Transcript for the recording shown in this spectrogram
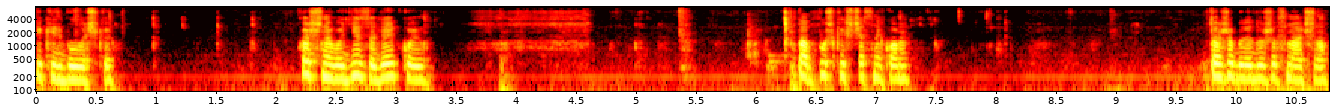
якісь булочки. Хоч на воді з олійкою. Пампушки з чесником. Теж буде дуже смачно.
